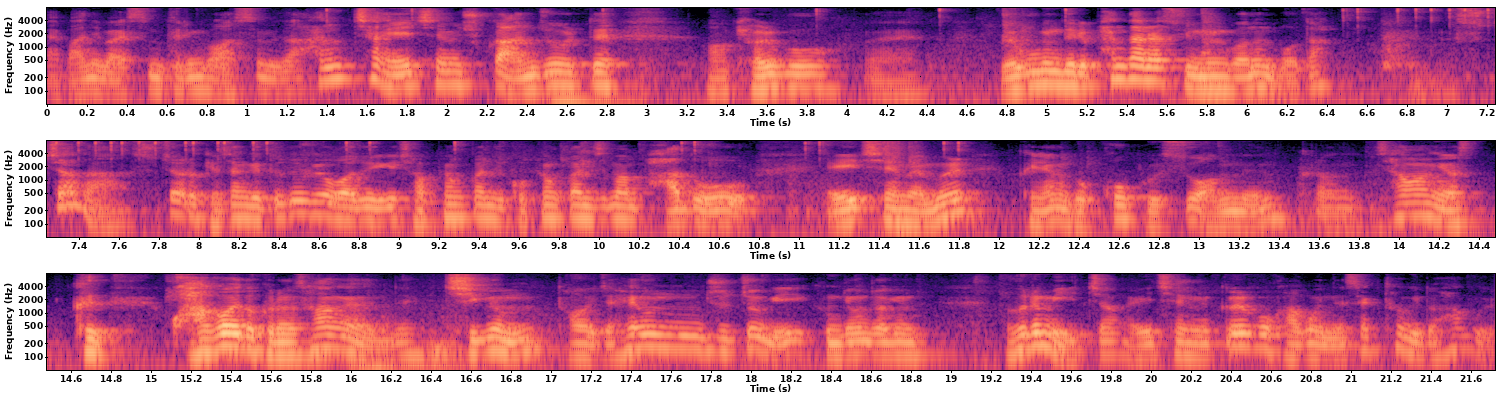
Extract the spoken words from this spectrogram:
예, 많이 말씀드린 것 같습니다. 한창 HMM 주가 안 좋을 때 어, 결국 예, 외국인들이 판단할 수 있는 거는 뭐다? 숫자다. 숫자로 계산기 두들겨가지고 이게 저평가인지 고평가인지만 봐도 HMM을 그냥 놓고 볼 수 없는 그런 상황이었, 그, 과거에도 그런 상황이었는데, 지금 더 이제 해운주 쪽이 긍정적인 흐름이 있죠. HM을 끌고 가고 있는 섹터기도 하고요.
